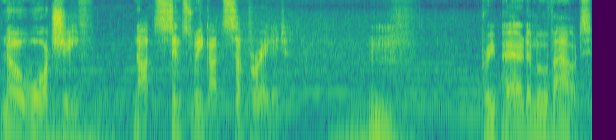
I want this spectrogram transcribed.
No, War Chief. Not since we got separated. Hmm. Prepare to move out.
